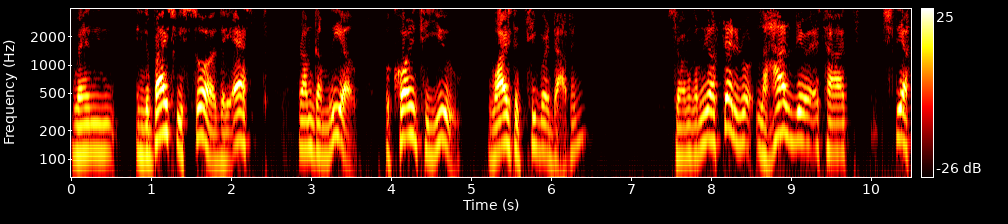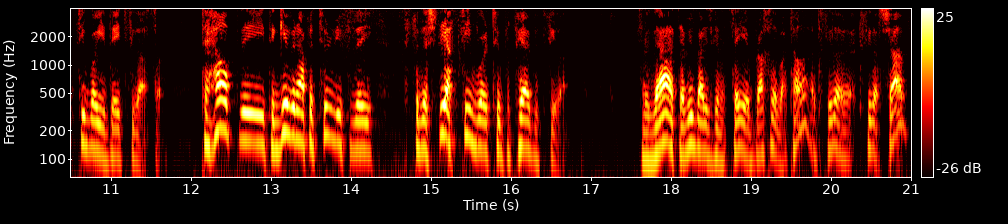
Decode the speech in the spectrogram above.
When in the Bais we saw, they asked Ram Gamliel, according to you, why is the tzibur daven? So Ram Gamliel said, "Lahazdir es shliach tzibur tefillah." To help the, to give an opportunity for the for the shliach tzibur to prepare the tefillah. For that, everybody's going to say a bracha levatala, a tefillah, a tefillah shav.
